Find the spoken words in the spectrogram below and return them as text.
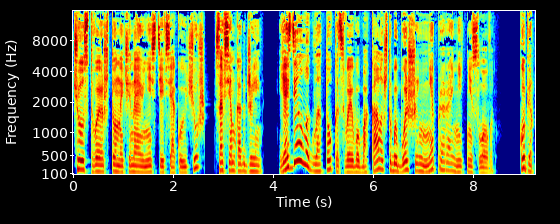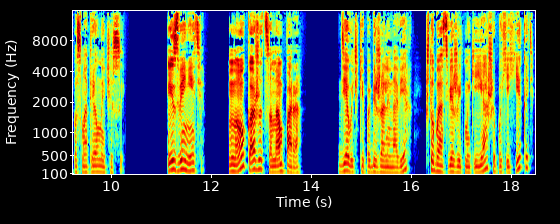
Чувствуя, что начинаю нести всякую чушь, совсем как Джейн, я сделала глоток от своего бокала, чтобы больше не проронить ни слова. Купер посмотрел на часы. «Извините, но, кажется, нам пора». Девочки побежали наверх, чтобы освежить макияж и похихикать,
